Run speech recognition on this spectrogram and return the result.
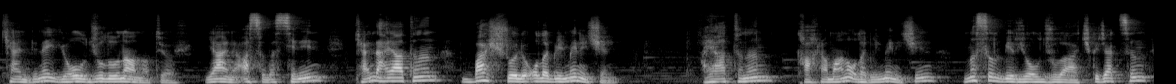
kendine yolculuğunu anlatıyor. Yani aslında senin kendi hayatının başrolü olabilmen için, hayatının kahramanı olabilmen için nasıl bir yolculuğa çıkacaksın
